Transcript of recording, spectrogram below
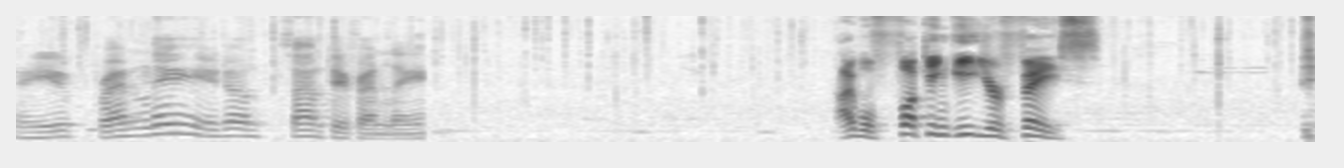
Are you friendly? You don't sound too friendly. I will fucking eat your face.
